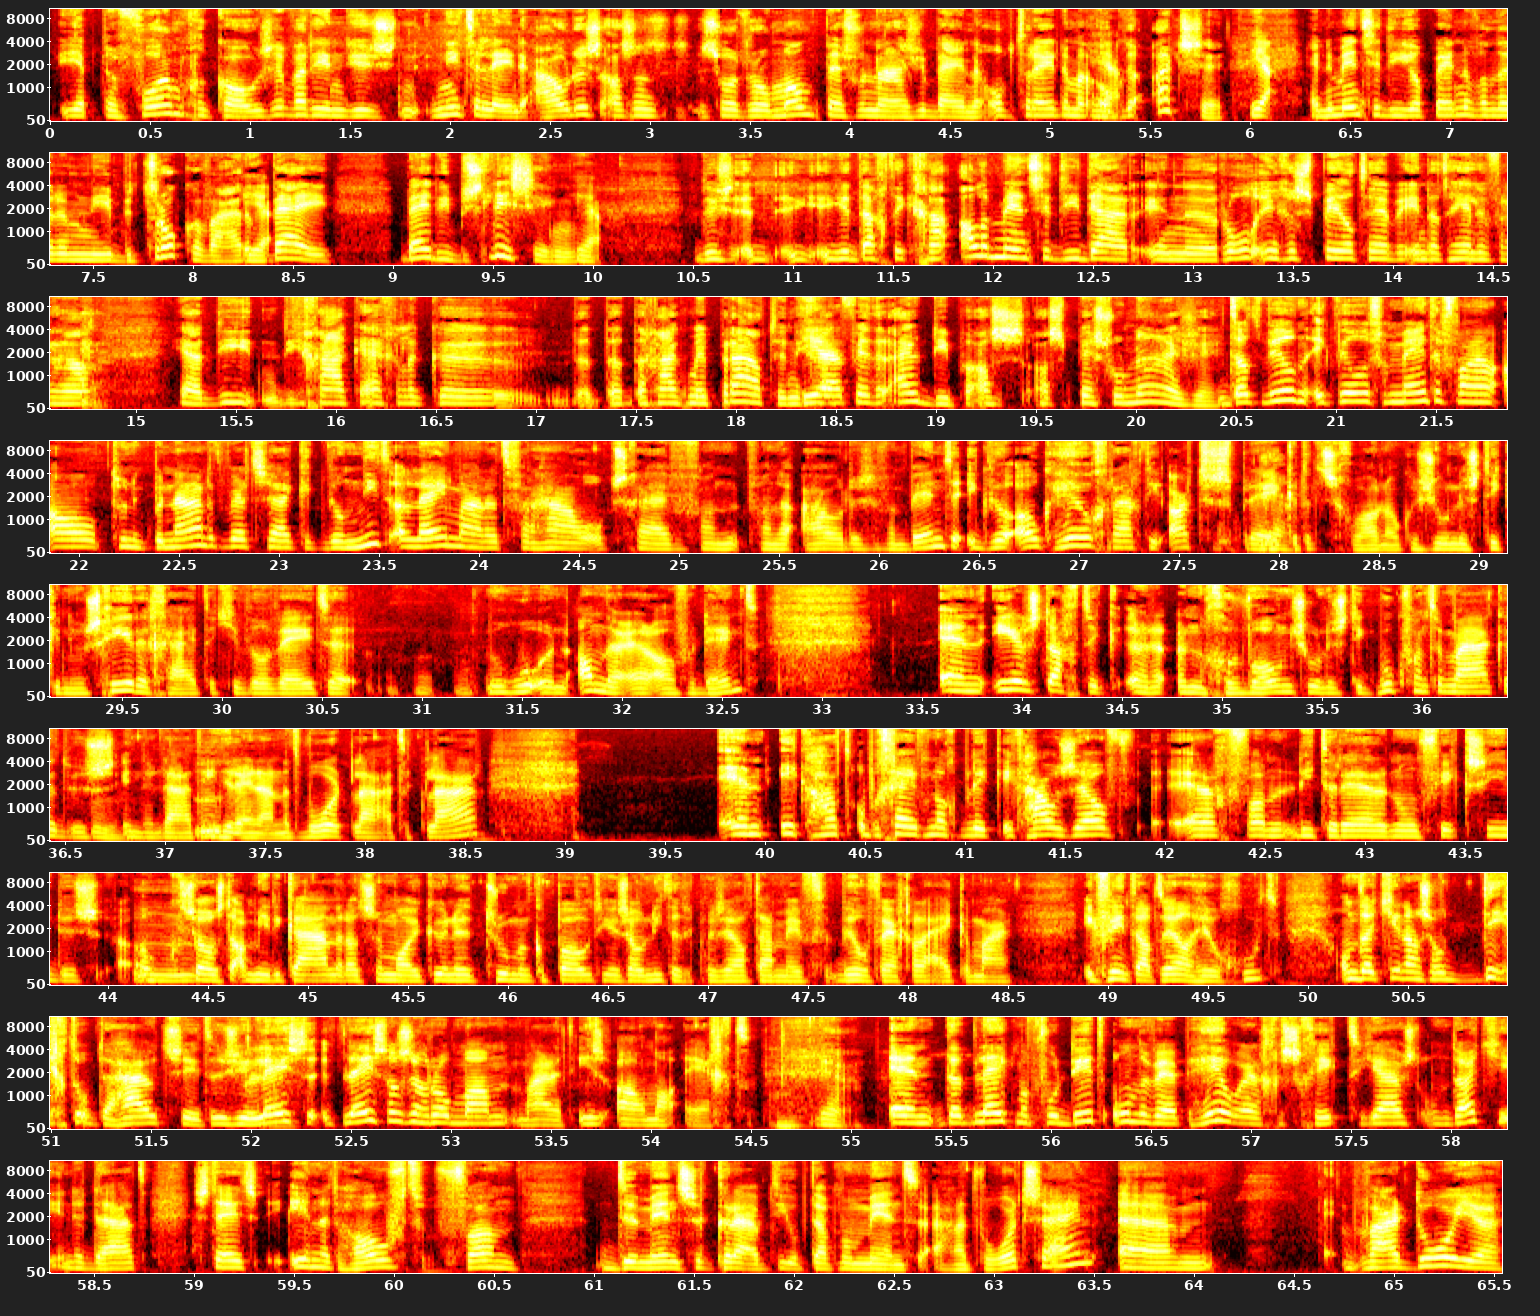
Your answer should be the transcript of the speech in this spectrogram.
je hebt een vorm gekozen waarin dus niet alleen de ouders... als een soort romanpersonage bijna optreden, maar ook de artsen. Ja. En de mensen die op een of andere manier betrokken waren bij, bij die beslissing. Ja. Dus eh, je dacht, ik ga alle mensen die daar een rol in gespeeld hebben... in dat hele verhaal, ja, die, die ga ik eigenlijk, uh, daar ga ik mee praten. En die ga ik verder uitdiepen als, als personage. Dat wilde, ik wilde van meter al, toen ik benaderd werd, zei ik... ik wil niet alleen maar het verhaal opschrijven van, van de ouders van Bente. Ik wil ook heel graag die artsen spreken. Dat is gewoon ook een journalistieke nieuwsgierigheid. Dat je wil weten hoe een ander erover denkt. En eerst dacht ik er een gewoon journalistiek boek van te maken. Dus mm. inderdaad mm. iedereen aan het woord laten, klaar. En ik had op een gegeven moment... Ik hou zelf erg van literaire non-fictie. Dus ook mm. zoals de Amerikanen dat zo mooi kunnen. Truman Capote en zo. Niet dat ik mezelf daarmee wil vergelijken. Maar ik vind dat wel heel goed. Omdat je dan zo dicht op de huid zit. Dus je leest, het leest als een roman, maar het is allemaal echt. Ja. En dat leek me voor dit onderwerp heel erg geschikt. Juist omdat je inderdaad steeds in het hoofd van de mensen kruipt... die op dat moment aan het woord zijn. Um, waardoor je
